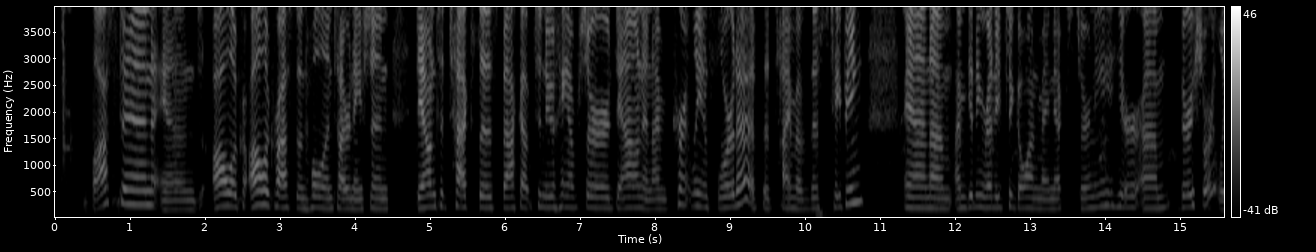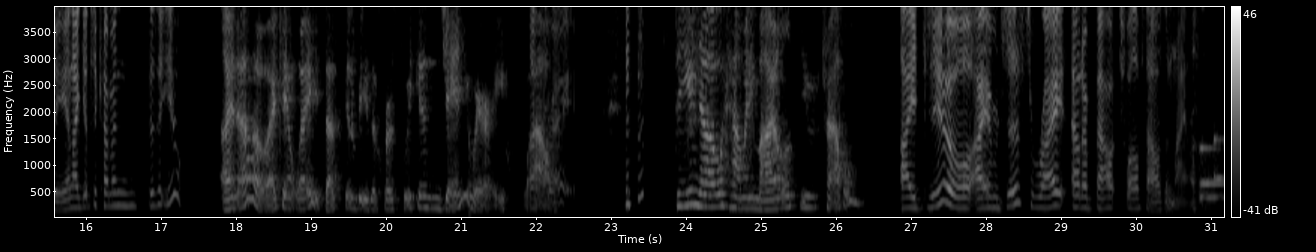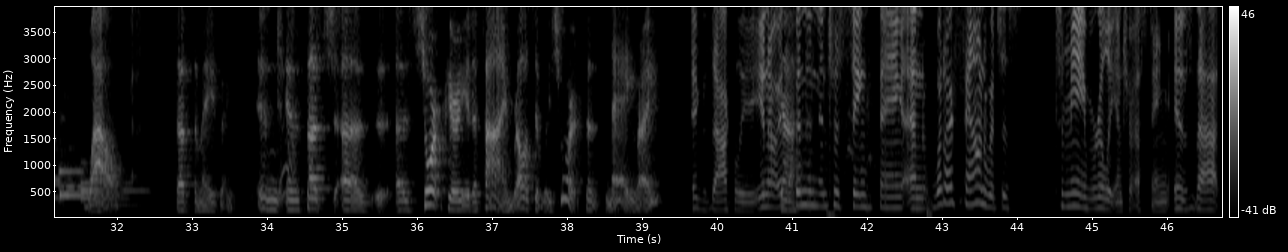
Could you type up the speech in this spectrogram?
Boston and all, all across the whole entire nation, down to Texas, back up to New Hampshire, down, and I'm currently in Florida at the time of this taping. And um, I'm getting ready to go on my next journey here um, very shortly, and I get to come and visit you. I know. I can't wait. That's going to be the first week in January. Wow. Right. Do you know how many miles you've traveled? I do. I am just right at about 12,000 miles. Wow. That's amazing. In, yeah. in such a, a short period of time, relatively short since May, right? Exactly. You know, it's yeah. been an interesting thing. And what I found, which is to me really interesting, is that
